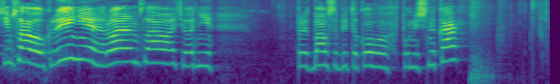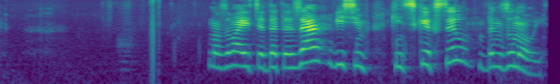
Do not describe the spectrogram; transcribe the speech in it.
Всім слава Україні! Героям слава! Сьогодні придбав собі такого помічника. Називається ДТЗ 8 кінських сил бензиновий.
